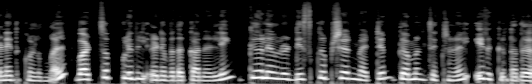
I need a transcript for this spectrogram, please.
இணைந்து கொள்ளுங்கள். வாட்ஸ்அப் குழுவில் இணைவதற்கான லிங்க் கீழே உள்ள டிஸ்கிரிப்ஷன் மற்றும் கமெண்ட் செக்ஷனில் இருக்கின்றது.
